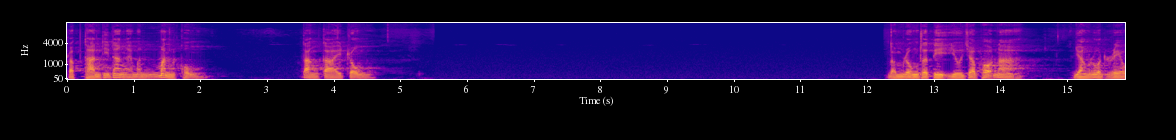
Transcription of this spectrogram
ปรับฐานที่นั่งให้มันมั่นคง ตั้งกายตรง ดำรงสติอยู่เฉพาะหน้าอย่างรวดเร็ว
